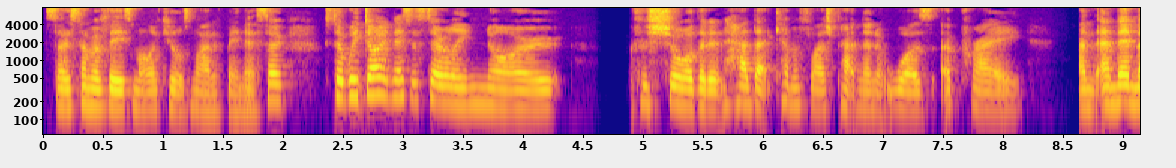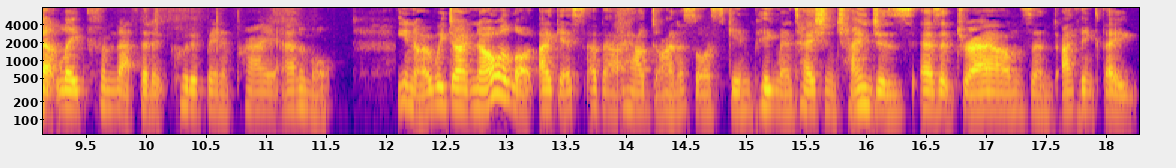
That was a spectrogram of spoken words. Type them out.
So some of these molecules might have been there. So so we don't necessarily know for sure that it had that camouflage pattern and it was a prey and, and then that leap from that that it could have been a prey animal. You know, we don't know a lot, I guess, about how dinosaur skin pigmentation changes as it drowns, and I think they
